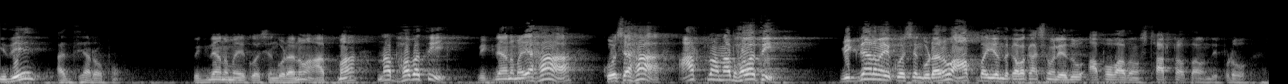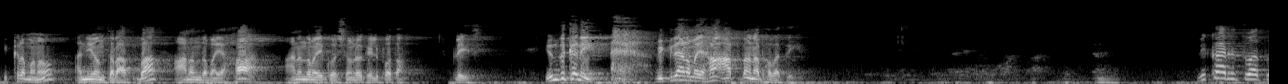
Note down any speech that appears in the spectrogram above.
ఇది అధ్యారూపం. విజ్ఞానమయ కోశం కూడాను ఆత్మ నభవతి విజ్ఞానమయ కోశ ఆత్మ నభవతి విజ్ఞానమయ కోశం కూడాను ఆత్మ అయ్యేందుకు అవకాశం లేదు. అపవాదం స్టార్ట్ అవుతా ఉంది ఇప్పుడు. ఇక్కడ మనం అన్యంతరాత్మ ఆనందమయ ఆనందమయ కోశంలోకి వెళ్ళిపోతాం. ప్లీజ్. ఎందుకని? విజ్ఞానమయ ఆత్మ నభవతి వికారిత్వాత్.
